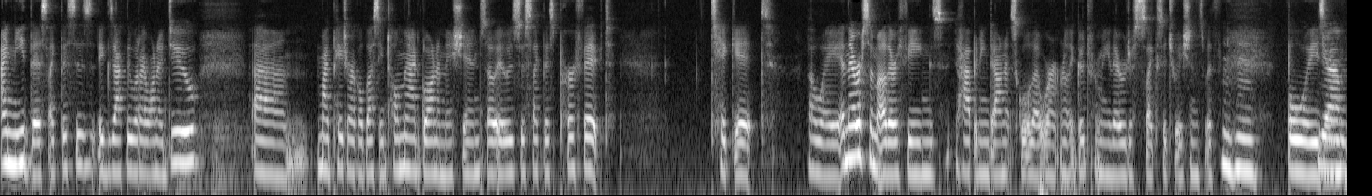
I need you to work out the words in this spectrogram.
I need this. Like, this is exactly what I want to do. Um, my patriarchal blessing told me I'd go on a mission. So it was just like this perfect ticket away. And there were some other things happening down at school that weren't really good for me. There were just like situations with boys Yeah. and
